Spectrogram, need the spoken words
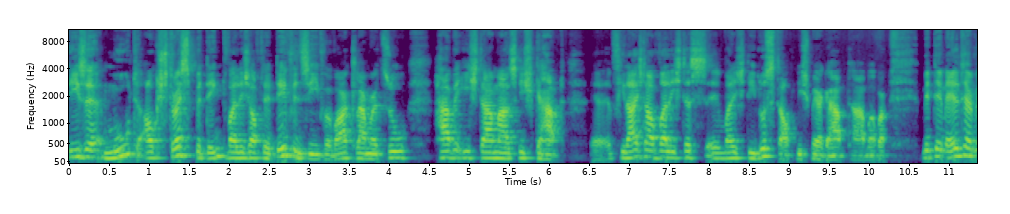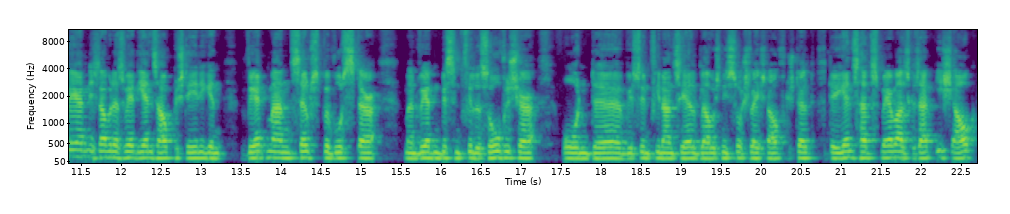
Diese Mut, auch stressbedingt, weil ich auf der Defensive war, Klammer zu, habe ich damals nicht gehabt. Äh, vielleicht auch, weil ich das, äh, weil ich die Lust auch nicht mehr gehabt habe. Aber mit dem Älterwerden, ich glaube, das wird Jens auch bestätigen, wird man selbstbewusster, man wird ein bisschen philosophischer und äh, wir sind finanziell, glaube ich, nicht so schlecht aufgestellt. Der Jens hat es mehrmals gesagt, ich auch.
